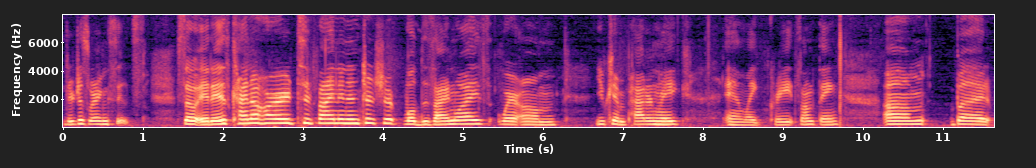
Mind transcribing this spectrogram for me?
they're just wearing suits. So it is kind of hard to find an internship, well, design wise, where um, you can pattern make and like create something. Um, but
